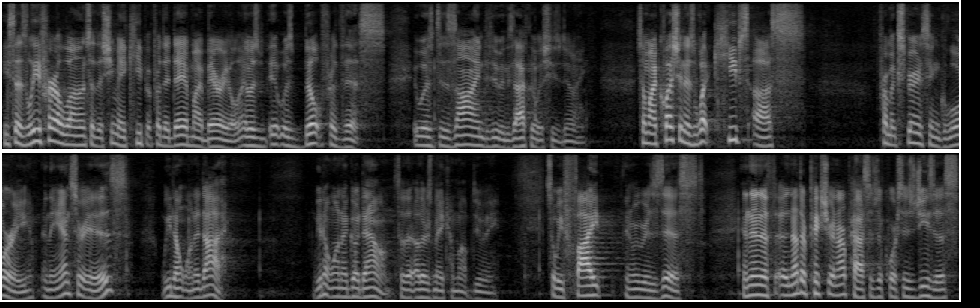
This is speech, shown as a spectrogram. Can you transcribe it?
He says, Leave her alone so that she may keep it for the day of my burial. It was, it was built for this, it was designed to do exactly what she's doing. So, my question is what keeps us from experiencing glory? And the answer is we don't want to die. We don't want to go down so that others may come up, do we? So, we fight and we resist. And then another picture in our passage, of course, is Jesus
